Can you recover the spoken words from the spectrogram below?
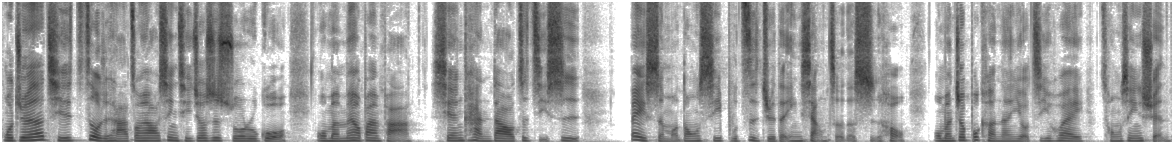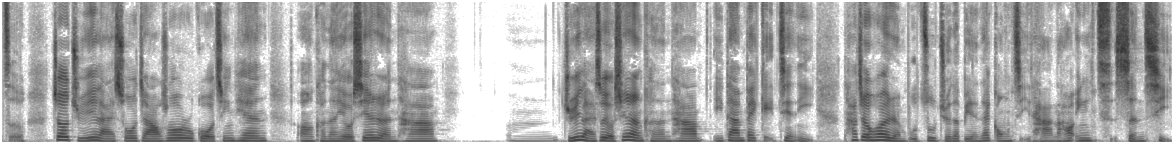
我觉得其实自我觉察的重要性，其实就是说，如果我们没有办法先看到自己是被什么东西不自觉的影响着的时候，我们就不可能有机会重新选择。就举例来说，假如说，如果今天，嗯、呃，可能有些人他。举例来说，有些人可能他一旦被给建议，他就会忍不住觉得别人在攻击他，然后因此生气。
